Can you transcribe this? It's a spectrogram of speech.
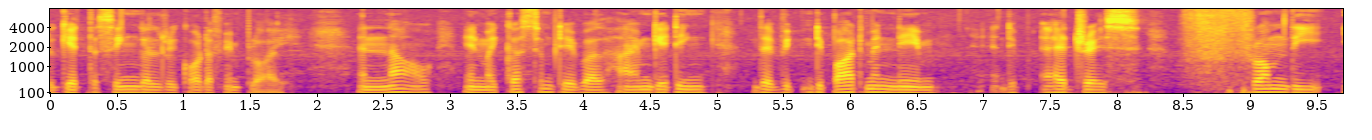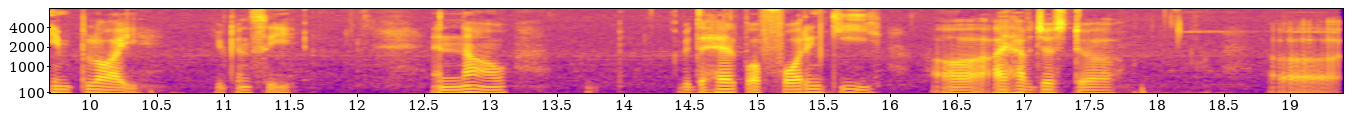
to get the single record of employee and now in my custom table I am getting the department name the address from the employee you can see. And now with the help of foreign key uh, I have just uh, uh,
